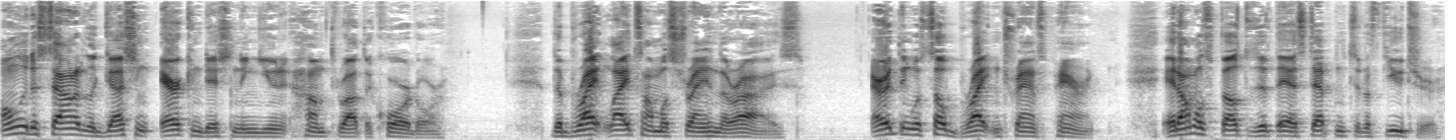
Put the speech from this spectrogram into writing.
Only the sound of the gushing air conditioning unit hummed throughout the corridor. The bright lights almost strained their eyes. Everything was so bright and transparent. It almost felt as if they had stepped into the future.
